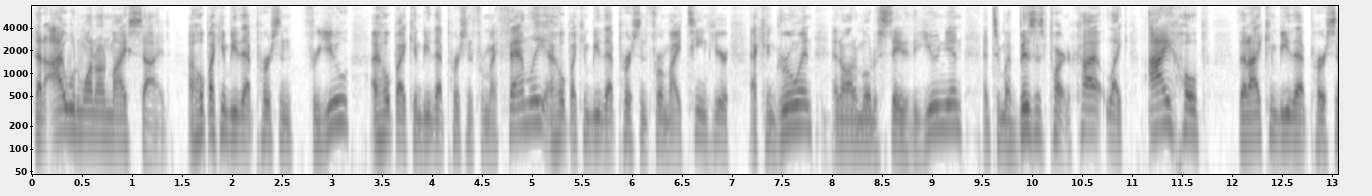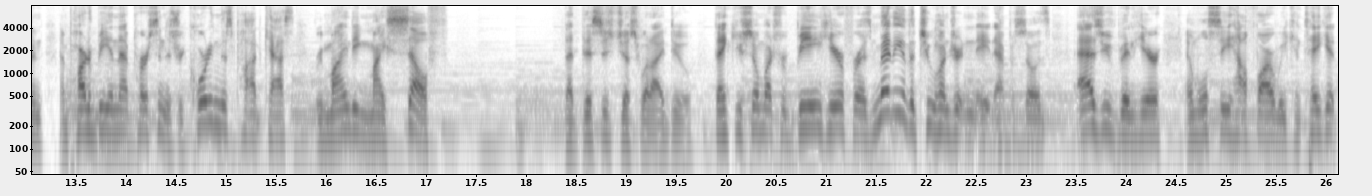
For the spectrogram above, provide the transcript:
that I would want on my side. I hope I can be that person for you. I hope I can be that person for my family. I hope I can be that person for my team here at Congruent and Automotive State of the Union and to my business partner Kyle. Like I hope that I can be that person and part of being that person is recording this podcast reminding myself that this is just what I do. Thank you so much for being here for as many of the 208 episodes as you've been here, and we'll see how far we can take it.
